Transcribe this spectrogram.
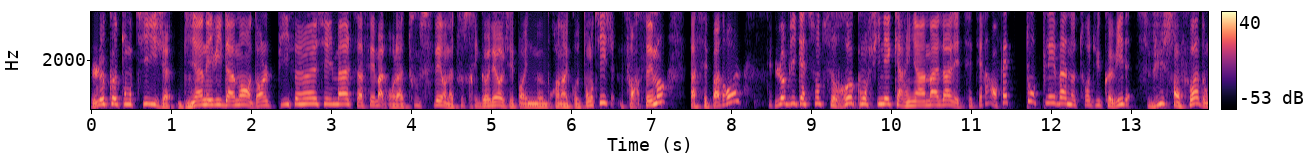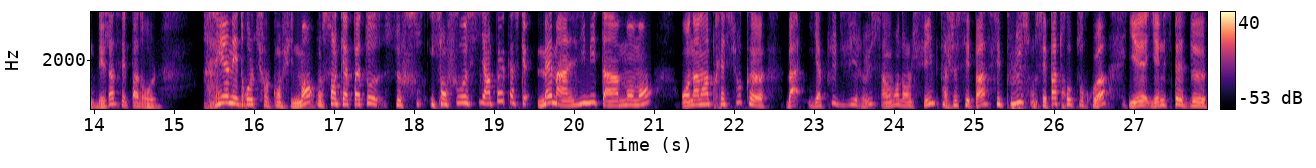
Le coton-tige, bien évidemment, dans le pif, ah, j'ai mal, ça fait mal. On l'a tous fait, on a tous rigolé. Oh, j'ai pas envie de me prendre un coton-tige, forcément. Enfin c'est pas drôle. L'obligation de se reconfiner car il y a un malade, etc. En fait, toutes les vannes autour du Covid, vues 100 fois, donc déjà c'est pas drôle. Rien n'est drôle sur le confinement. On sent qu'Apato il s'en fout aussi un peu parce que même à un limite, à un moment, on a l'impression que bah il y a plus de virus à un moment dans le film. Enfin, je sais pas, c'est plus, on sait pas trop pourquoi. Il y a, une espèce de,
